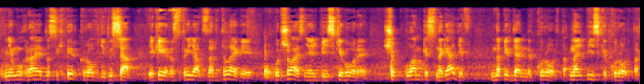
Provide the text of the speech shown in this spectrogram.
в ньому грає до сих пір кров дідуся, який розстріляв з артилерії буржуазні альпійські гори, щоб уламки снарядів на південних курортах, на альпійських курортах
